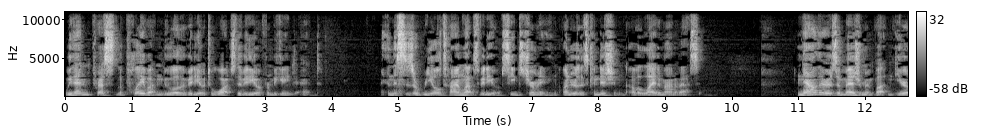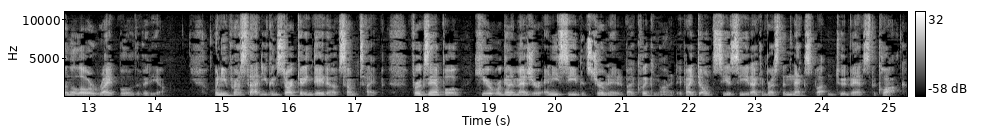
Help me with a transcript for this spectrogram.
we then press the play button below the video to watch the video from beginning to end. And this is a real time-lapse video of seeds germinating under this condition of a light amount of acid. Now there is a measurement button here on the lower right below the video. When you press that, you can start getting data of some type. For example, here we're going to measure any seed that's germinated by clicking on it. If I don't see a seed, I can press the next button to advance the clock.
